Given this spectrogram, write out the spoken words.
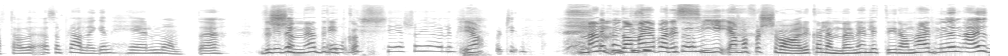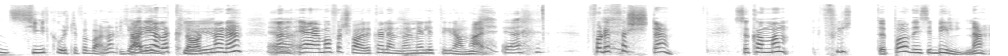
avtale Altså planlegge en hel måned. Det skjønner jeg dritgodt. Det skjer så jævlig mye Ja. for tiden. Men da må jeg bare sånn. si Jeg må forsvare kalenderen min litt grann her. Men den er jo sykt koselig for barna. Ja, ja, det er klart den er det. Men Ja. jeg må forsvare kalenderen min litt grann her. Ja. For det første så kan man flytte på disse bildene.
